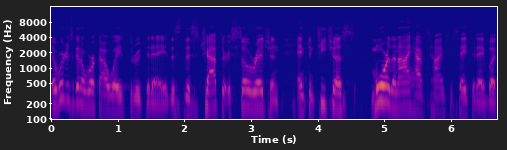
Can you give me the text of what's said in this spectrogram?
that we're just going to work our way through today. This this chapter is so rich and and can teach us more than I have time to say today. But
